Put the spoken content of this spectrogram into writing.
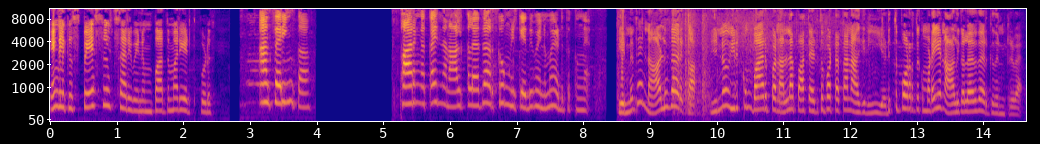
எங்களுக்கு ஸ்பேஸ் சில்க் சாரி வேணும்ப்பா அது மாதிரி எடுத்து போடு. ஆ சரிங்கக்கா. பாருங்கக்கா இந்த நாலு கலர் தான் இருக்கு. உங்களுக்கு எது வேணுமோ எடுத்துக்கோங்க. என்னது நாலு தான் இருக்கா? இன்னும் இருக்கும் பாருப்பா நல்லா பார்த்து எடுத்து போட்டா தான் ஆகுது. நீ எடுத்து போடுறதுக்கு முறையே நாலு கலர் தான் இருக்குதுன்ட்டுருவேன்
